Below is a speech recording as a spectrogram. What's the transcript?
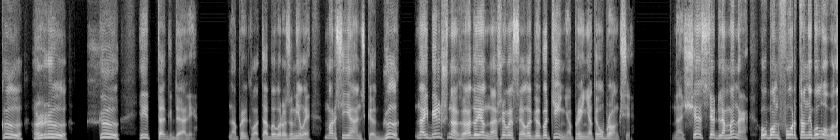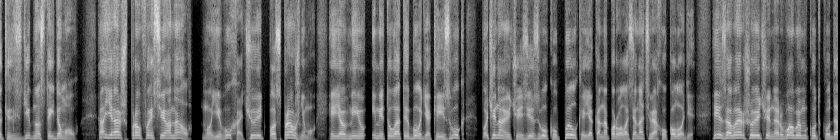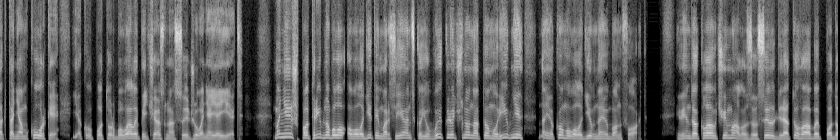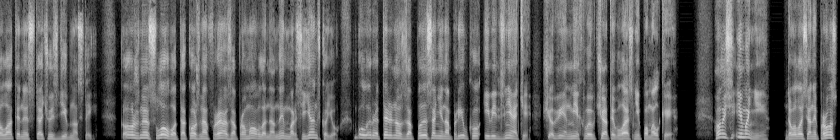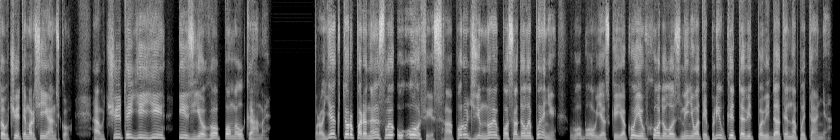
к, р, к і так далі. Наприклад, аби ви розуміли, марсіянське г найбільш нагадує наше веселе гаготіння, прийняте у Бронксі. На щастя, для мене у Бонфорта не було великих здібностей до мов, а я ж професіонал. Мої вуха чують по-справжньому, і я вмію імітувати будь-який звук, починаючи зі звуку пилки, яка напоролася на цвях у колоді, і завершуючи нервовим куткудактанням курки, яку потурбували під час насиджування яєць. Мені ж потрібно було оволодіти марсіянською виключно на тому рівні, на якому володів нею Бонфорд. Він доклав чимало зусиль для того, аби подолати нестачу здібностей. Кожне слово та кожна фраза, промовлена ним марсіянською, були ретельно записані на плівку і відзняті, щоб він міг вивчати власні помилки. Ось і мені довелося не просто вчити марсіянську, а вчити її із його помилками. Проєктор перенесли у офіс, а поруч зі мною посадили пені, в обов'язки якої входило змінювати плівки та відповідати на питання.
